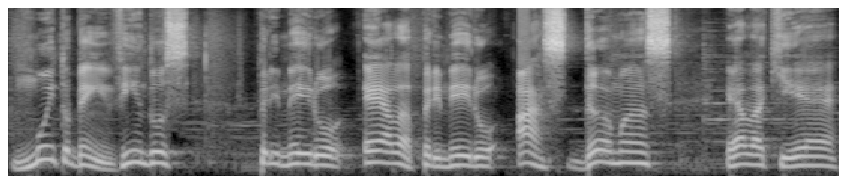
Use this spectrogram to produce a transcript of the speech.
muito bem-vindos. Primeiro, ela, primeiro, as damas, ela que é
